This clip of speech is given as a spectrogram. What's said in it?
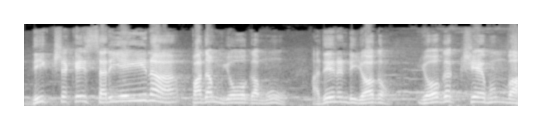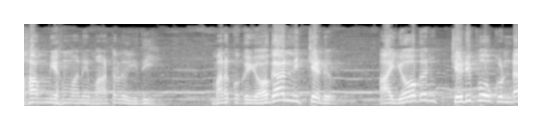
దీక్షకే సరి అయిన పదం యోగము. అదేనండి యోగం. యోగక్షేమం వహామ్యం అనే మాటలు ఇది. మనకు ఒక యోగాన్ని ఇచ్చాడు ఆ యోగం చెడిపోకుండా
